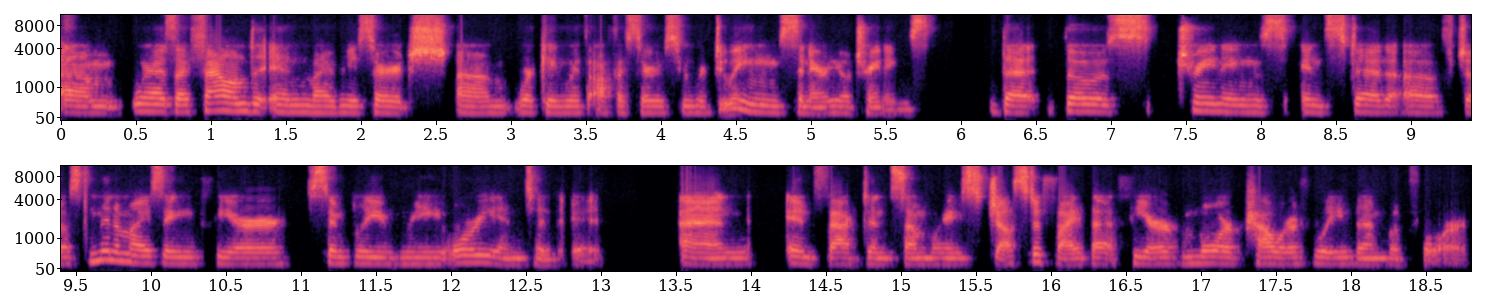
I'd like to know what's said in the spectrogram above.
Um, whereas I found in my research, um, working with officers who were doing scenario trainings, that those trainings, instead of just minimizing fear, simply reoriented it. And in fact, in some ways, justified that fear more powerfully than before.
